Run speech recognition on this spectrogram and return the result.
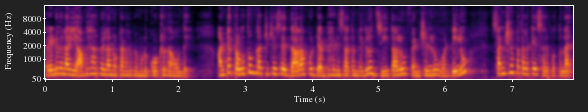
రెండు వేల యాభై ఆరు వేల నూట నలభై మూడు కోట్లుగా ఉంది. అంటే ప్రభుత్వం ఖర్చు చేసే దాదాపు డెబ్బై ఏడు శాతం నిధులు జీతాలు పెన్షన్లు వడ్డీలు సంక్షేమతలకే సరిపోతున్నాయి.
